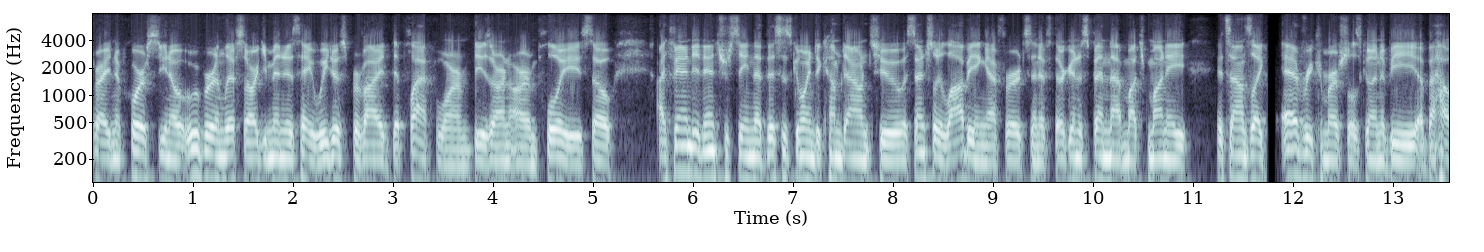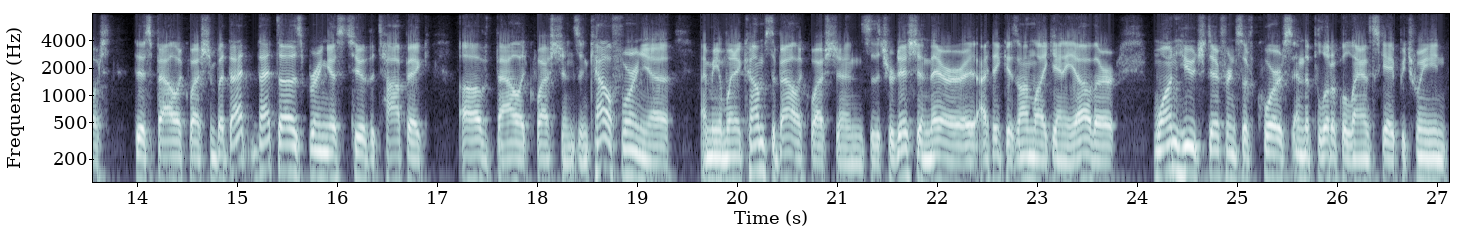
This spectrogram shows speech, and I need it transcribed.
Right. And of course, you know, Uber and Lyft's argument is, hey, we just provide the platform. These aren't our employees. So I find it interesting that this is going to come down to essentially lobbying efforts. And if they're going to spend that much money, it sounds like every commercial is going to be about this ballot question. But that that does bring us to the topic of ballot questions in California. I mean, when it comes to ballot questions, the tradition there, I think, is unlike any other. One huge difference, of course, in the political landscape between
